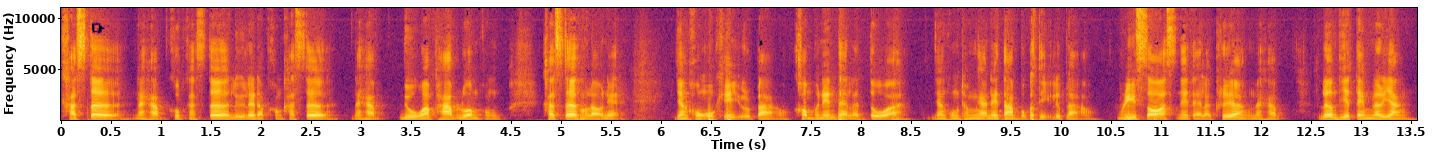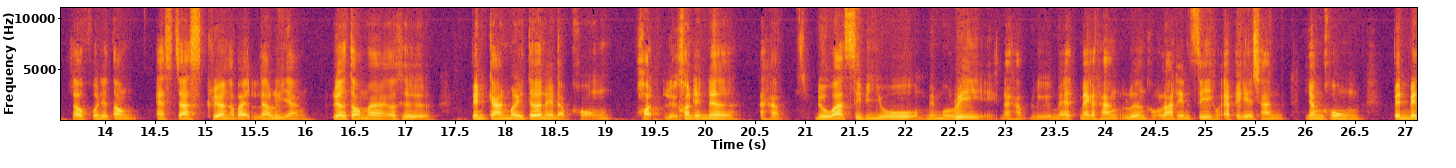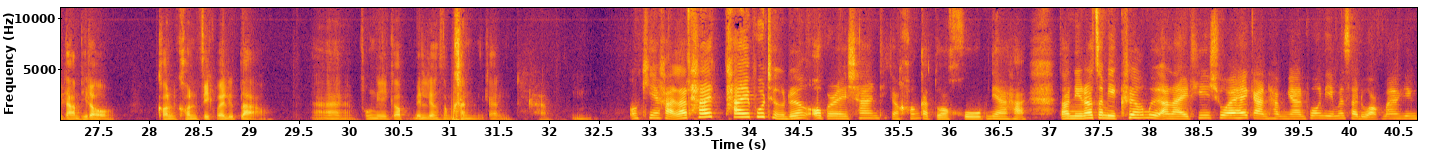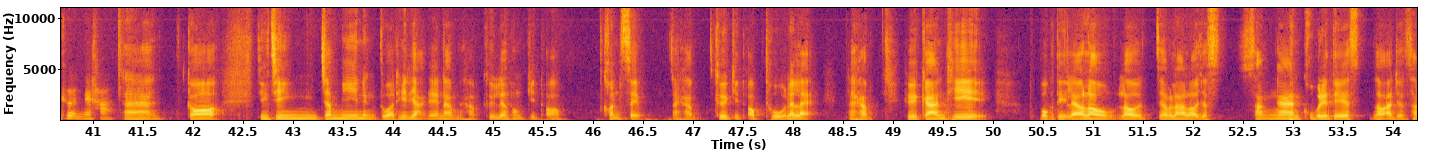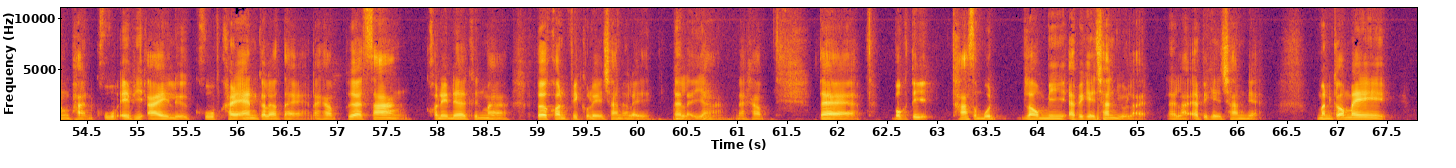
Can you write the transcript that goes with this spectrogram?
cluster นะครับ Kube cluster หรือระดับของ cluster นะครับดูว่าภาพรวมของ cluster ของเราเนี่ยยังคงโอเคอยู่หรือเปล่า component แต่ละตัวยังคงทำงานได้ตามปกติหรือเปล่า Resource ในแต่ละเครื่องนะครับเริ่มที่จะเต็มแล้วหรือยัง เราควรจะต้อง adjust เครื่องเข้าไปแล้วหรือยัง เรื่องต่อมาก็คือเป็นการ monitor ในระดับของ pod หรือ container นะครับดูว่า CPU memory นะครับหรือแม้แม้กระทั่งเรื่องของ latency ของแอปพลิเคชัน ยังคงเป็นไปตามที่เรา config ไว้หรือเปล่า อ่าพวกนี้ก็เป็นเรื่องสำคัญเหมือนกันครับโอเคค่ะ แล้วถ้าถ้าให้พูดถึงเรื่อง operation ที่เกี่ยวข้องกับตัวคูปเนี่ยค่ะ ตอนนี้เราจะมีเครื่องมืออะไรที่ช่วยให้การทำงานพวกนี้มันสะดวกมากยิ่งขึ้นไหมคะอ่าก็จริงๆจะมีหนึ่งตัวที่อยากแนะนำนะครับ คือเรื่องของ Git Off Concept นะครับคือ Git Off Tool นั่นแหละนะครับ คือการที่ปกติแล้วเราเราจะเวลาเราจะสั่งงาน Kubernetes เราอาจจะสั่งผ่าน Kube API หรือ Kube Client ก็แล้วแต่นะครับ เพื่อสร้าง container ขึ้นมาเพื่อ configuration อะไรหลาย ๆ อย่างนะครับ แต่ปกติถ้าสมมุติเรามีแอปพลิเคชันอยู่หลายหลายๆแอปพลิเคชันเนี่ยมันก็ไม่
